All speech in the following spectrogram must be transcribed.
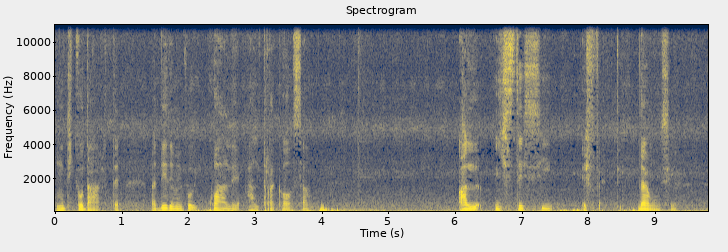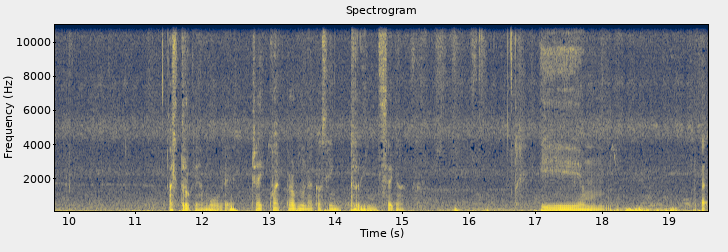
non dico d'arte, ma ditemi voi quale altra cosa ha gli stessi effetti della musica. Altro che amore, cioè qua è proprio una cosa intrinseca. E um, vabbè,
